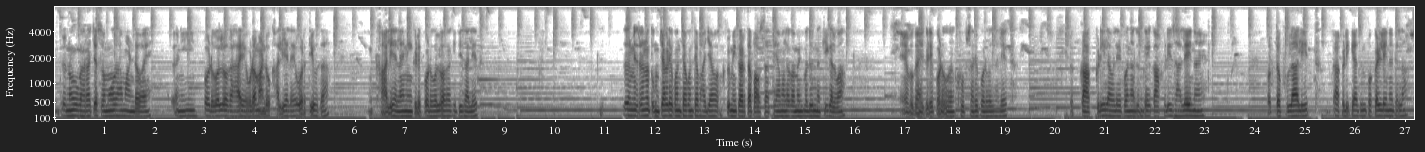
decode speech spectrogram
मित्रांनो घराच्या समोर हा मांडव आहे. आणि पडवल बघा हा एवढा मांडव खाली आलाय वरती होता. खाली आलाय आणि इकडे पडवल बघा किती झालेत. तर मित्रांनो तुमच्याकडे कोणत्या कोणत्या भाज्या तुम्ही करता पावसात ते आम्हाला कमेंटमधून नक्की कळवा. हे बघा इकडे पडवल खूप सारे पडवल झालेत. तर काकडी लावले पण अजून काही काकडी झाले नाही. फक्त फुलं आलीत. काकडी काही अजून पकडले ना त्याला.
